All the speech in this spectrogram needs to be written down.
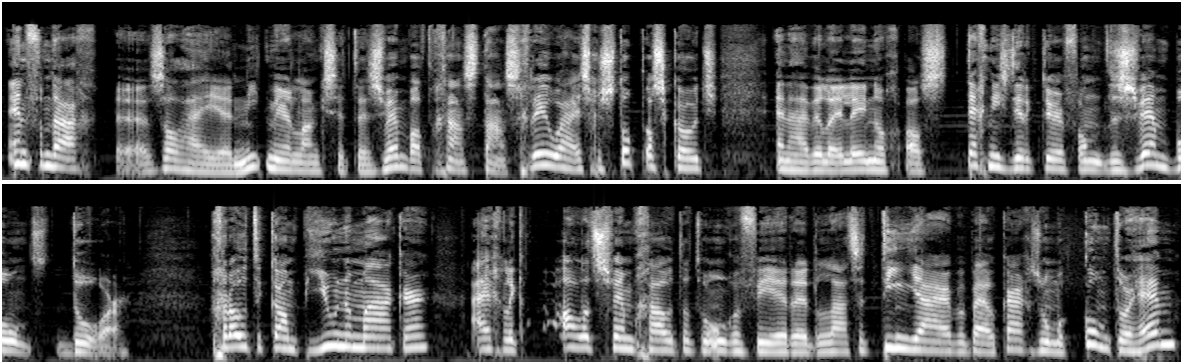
En vandaag uh, zal hij niet meer langs het zwembad gaan staan schreeuwen. Hij is gestopt als coach en hij wil alleen nog als technisch directeur van de Zwembond door grote kampioenenmaker. Eigenlijk al het zwemgoud dat we ongeveer de laatste tien jaar hebben bij elkaar gezongen... komt door hem.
